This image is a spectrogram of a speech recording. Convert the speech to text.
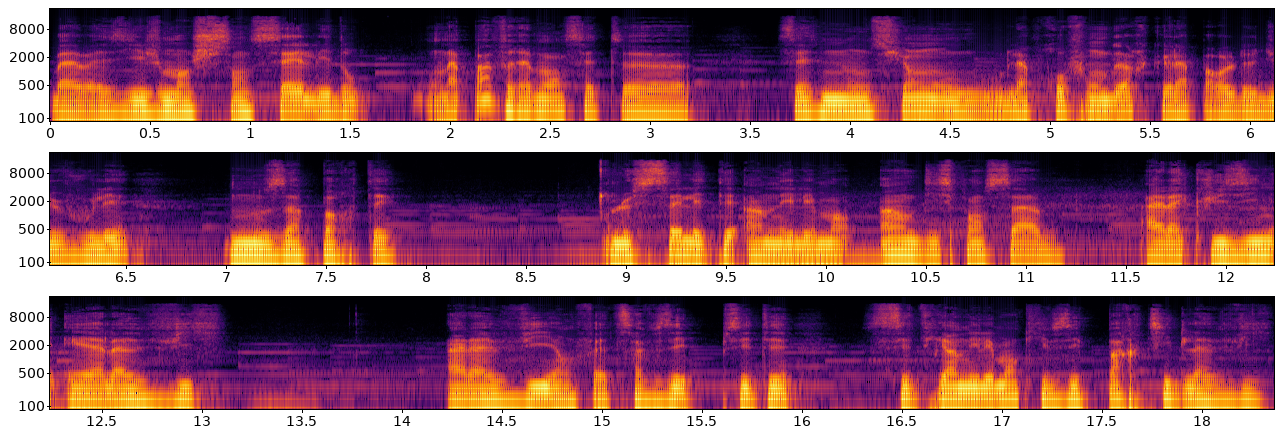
bah vas-y, je mange sans sel. Et donc, on n'a pas vraiment cette, euh, cette notion ou la profondeur que la parole de Dieu voulait nous apporter. Le sel était un élément indispensable à la cuisine et à la vie. À la vie, en fait. Ça faisait, c'était, c'était un élément qui faisait partie de la vie.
